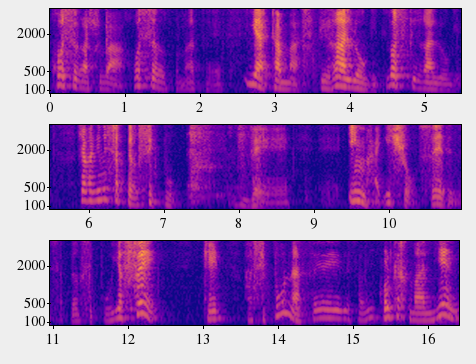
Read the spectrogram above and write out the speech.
חוסר השוואה, חוסר, זאת אומרת, אי התאמה, סתירה לוגית, לא סתירה לוגית. עכשיו אני מספר סיפור, ואם האיש שעושה את זה מספר סיפור יפה, כן, הסיפור נעשה לפעמים כל כך מעניין,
